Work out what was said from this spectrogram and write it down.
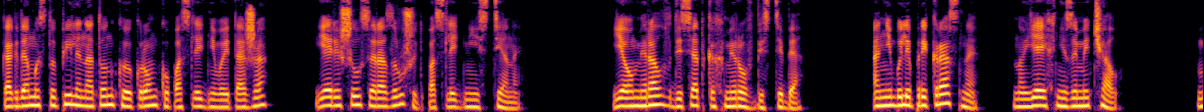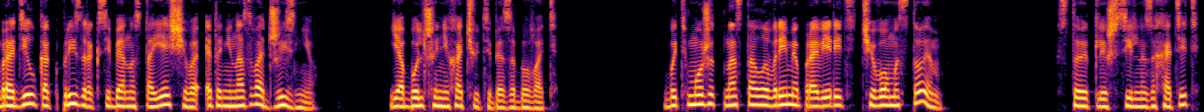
Когда мы ступили на тонкую кромку последнего этажа, я решился разрушить последние стены. Я умирал в десятках миров без тебя. Они были прекрасны, но я их не замечал — Бродил как призрак себя настоящего — это не назвать жизнью. Я больше не хочу тебя забывать. Быть может, настало время проверить, чего мы стоим? Стоит лишь сильно захотеть,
